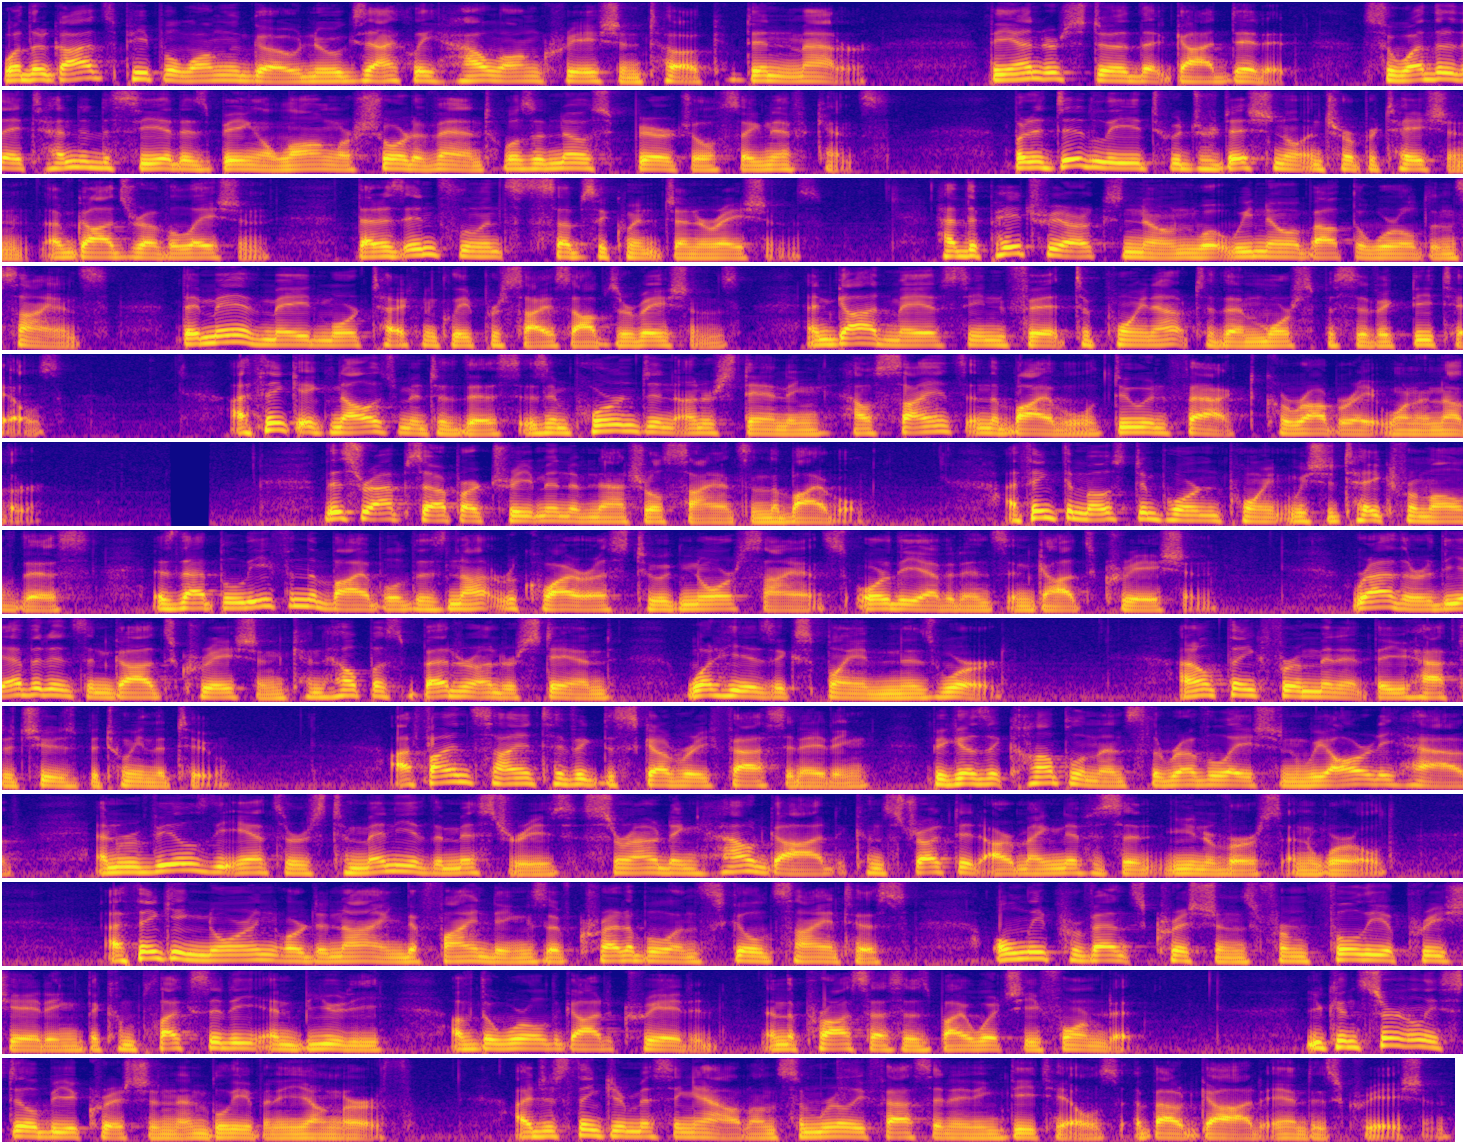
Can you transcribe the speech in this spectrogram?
Whether God's people long ago knew exactly how long creation took didn't matter. They understood that God did it, so whether they tended to see it as being a long or short event was of no spiritual significance. But it did lead to a traditional interpretation of God's revelation that has influenced subsequent generations. Had the patriarchs known what we know about the world and science, they may have made more technically precise observations, and God may have seen fit to point out to them more specific details. I think acknowledgement of this is important in understanding how science and the Bible do in fact corroborate one another. This wraps up our treatment of natural science in the Bible. I think the most important point we should take from all of this is that belief in the Bible does not require us to ignore science or the evidence in God's creation. Rather, the evidence in God's creation can help us better understand what He has explained in His Word. I don't think for a minute that you have to choose between the two. I find scientific discovery fascinating because it complements the revelation we already have and reveals the answers to many of the mysteries surrounding how God constructed our magnificent universe and world. I think ignoring or denying the findings of credible and skilled scientists only prevents Christians from fully appreciating the complexity and beauty of the world God created and the processes by which He formed it. You can certainly still be a Christian and believe in a young earth. I just think you're missing out on some really fascinating details about God and His creation.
